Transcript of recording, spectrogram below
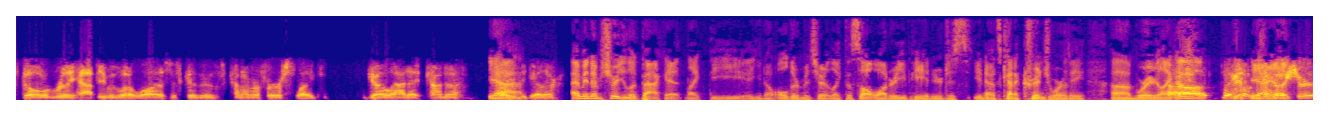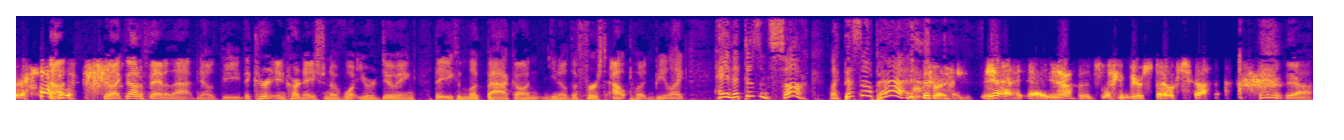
still really happy with what it was, just because it was kind of our first like go at it, kind of Yeah. together. I mean, I'm sure you look back at like the you know older material, like the Saltwater EP, and you're just you know it's kind of cringeworthy, um, where you're like, Uh, oh, yeah, you're like, sure. not, you're like not a fan of that. You know, the the current incarnation of what you're doing that you can look back on, you know, the first output and be like, hey, that doesn't suck. Like that's not bad. Right. yeah, yeah, you know, it's like we're stoked. yeah,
